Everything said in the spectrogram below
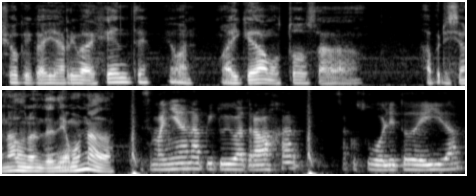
yo que caí arriba de gente, y bueno, ahí quedamos todos aprisionados, no entendíamos nada. Esa mañana Pitu iba a trabajar, sacó su boleto de ida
